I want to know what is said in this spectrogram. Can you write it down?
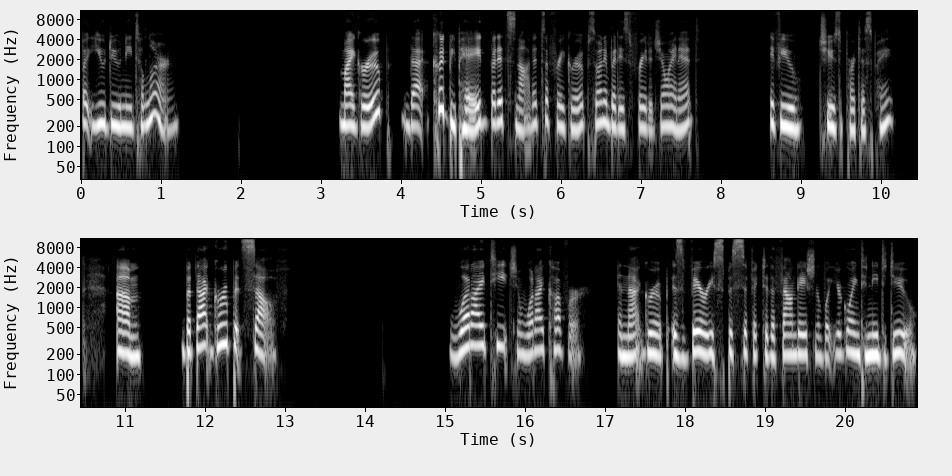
but you do need to learn. My group that could be paid, but it's not, it's a free group. So anybody's free to join it if you choose to participate. Um, but that group itself, what I teach and what I cover in that group is very specific to the foundation of what you're going to need to do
